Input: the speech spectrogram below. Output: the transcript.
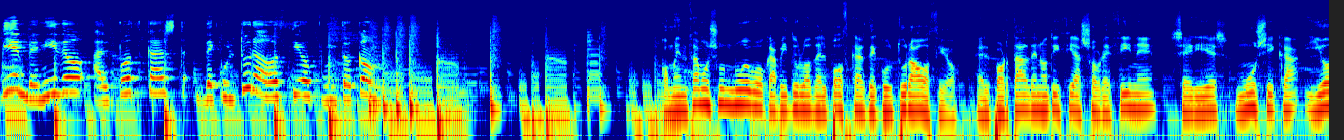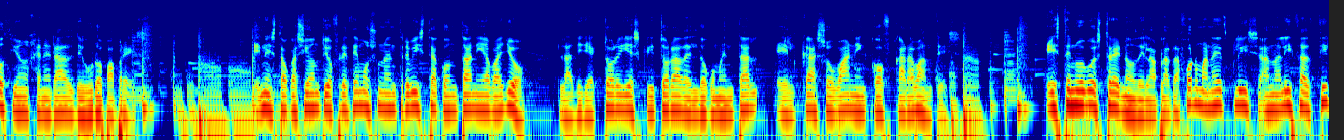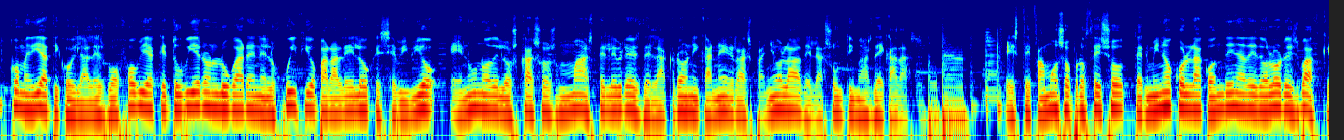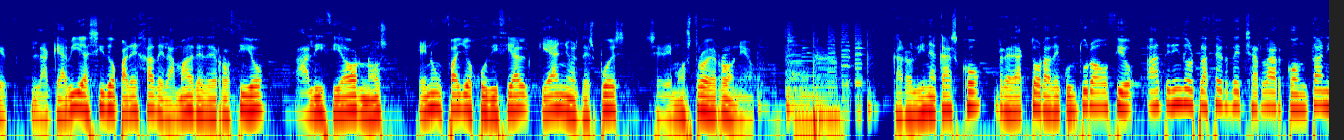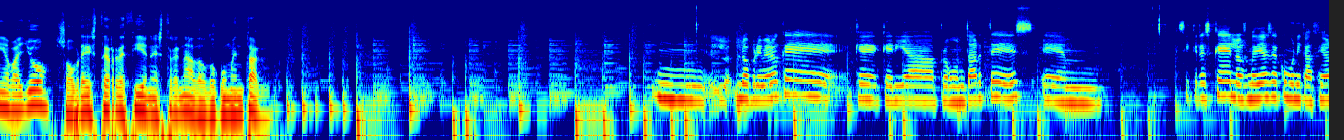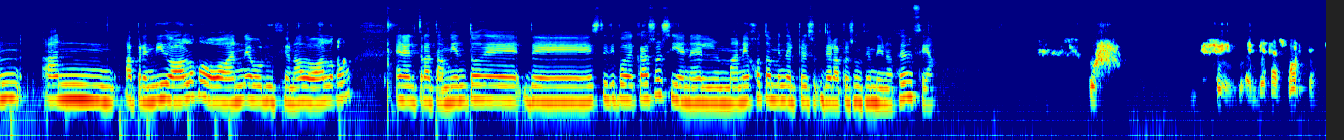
Bienvenido al podcast de culturaocio.com. Comenzamos un nuevo capítulo del podcast de Cultura Ocio, el portal de noticias sobre cine, series, música y ocio en general de Europa Press. En esta ocasión te ofrecemos una entrevista con Tania Bayó, la directora y escritora del documental El caso Baninkoff Caravantes. Este nuevo estreno de la plataforma Netflix analiza el circo mediático y la lesbofobia que tuvieron lugar en el juicio paralelo que se vivió en uno de los casos más célebres de la crónica negra española de las últimas décadas. Este famoso proceso terminó con la condena de Dolores Vázquez, la que había sido pareja de la madre de Rocío, Alicia Hornos, en un fallo judicial que años después se demostró erróneo. Carolina Casco, redactora de Cultura Ocio, ha tenido el placer de charlar con Tania Bayó sobre este recién estrenado documental. Mm, lo primero que, quería preguntarte es em, si crees que los medios de comunicación han aprendido algo o han evolucionado algo en el tratamiento de, este tipo de casos y en el manejo también de la presunción de inocencia. Sí, empiezas fuerte.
